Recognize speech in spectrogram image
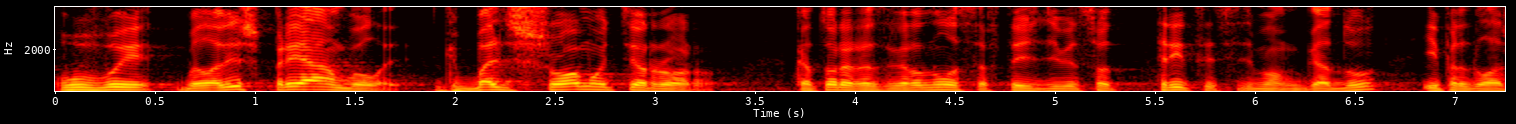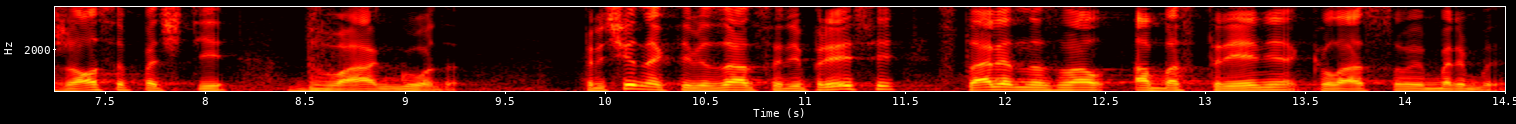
увы, было лишь преамбулой к большому террору, который развернулся в 1937 году и продолжался почти два года. Причиной активизации репрессий Сталин назвал обострение классовой борьбы.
